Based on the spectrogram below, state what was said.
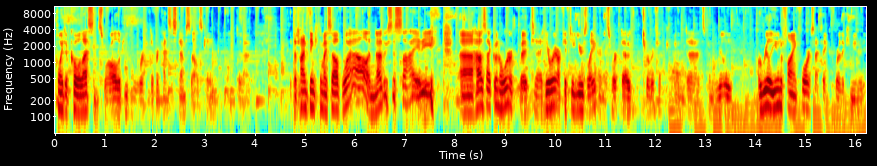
point of coalescence where all the people who work in different kinds of stem cells came. And, uh, at the time thinking to myself, well, another society, uh, how's that going to work? But here we are 15 years later and it's worked out terrific and it's been really a real unifying force, I think, for the community.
